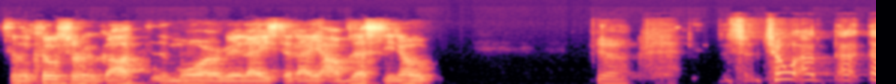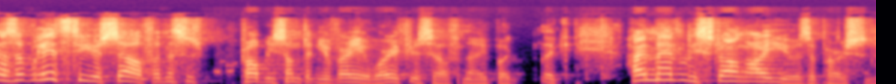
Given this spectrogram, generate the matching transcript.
So the closer I got, the more I realised that I have this, you know. Yeah. So, uh, uh, as it relates to yourself, and this is probably something you're very aware of yourself now, but like, how mentally strong are you as a person?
